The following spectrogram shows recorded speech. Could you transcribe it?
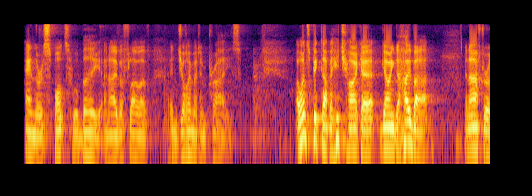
And the response will be an overflow of enjoyment and praise. I once picked up a hitchhiker going to Hobart, and after a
